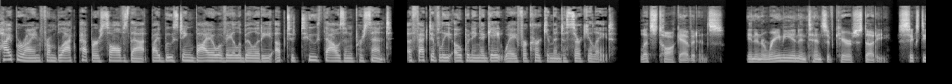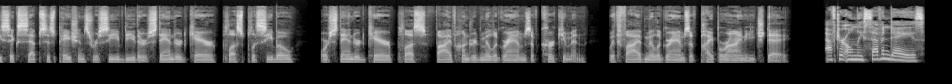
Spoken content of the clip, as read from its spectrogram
Piperine from black pepper solves that by boosting bioavailability up to 2,000%, effectively opening a gateway for curcumin to circulate. Let's talk evidence. In an Iranian intensive care study, 66 sepsis patients received either standard care plus placebo or standard care plus 500 milligrams of curcumin with 5 milligrams of piperine each day. After only seven days,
